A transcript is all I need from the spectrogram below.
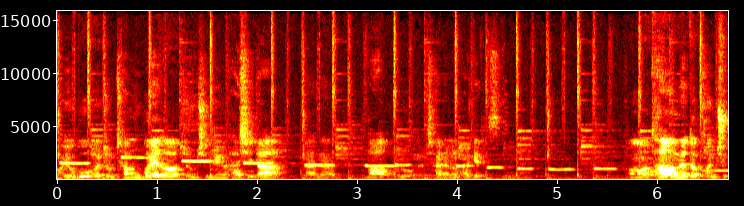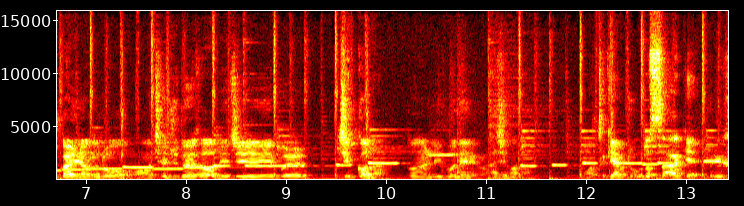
이 부분 좀 참고해서 좀 진행을 하시라라는 마음으로 오늘 촬영을 하게 됐습니다. 어, 다음에도 건축 관련으로 어, 제주도에서 내 집을 짓거나 또는 리모델링을 하시거나 어떻게 하면 좀 더 싸게 그리고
